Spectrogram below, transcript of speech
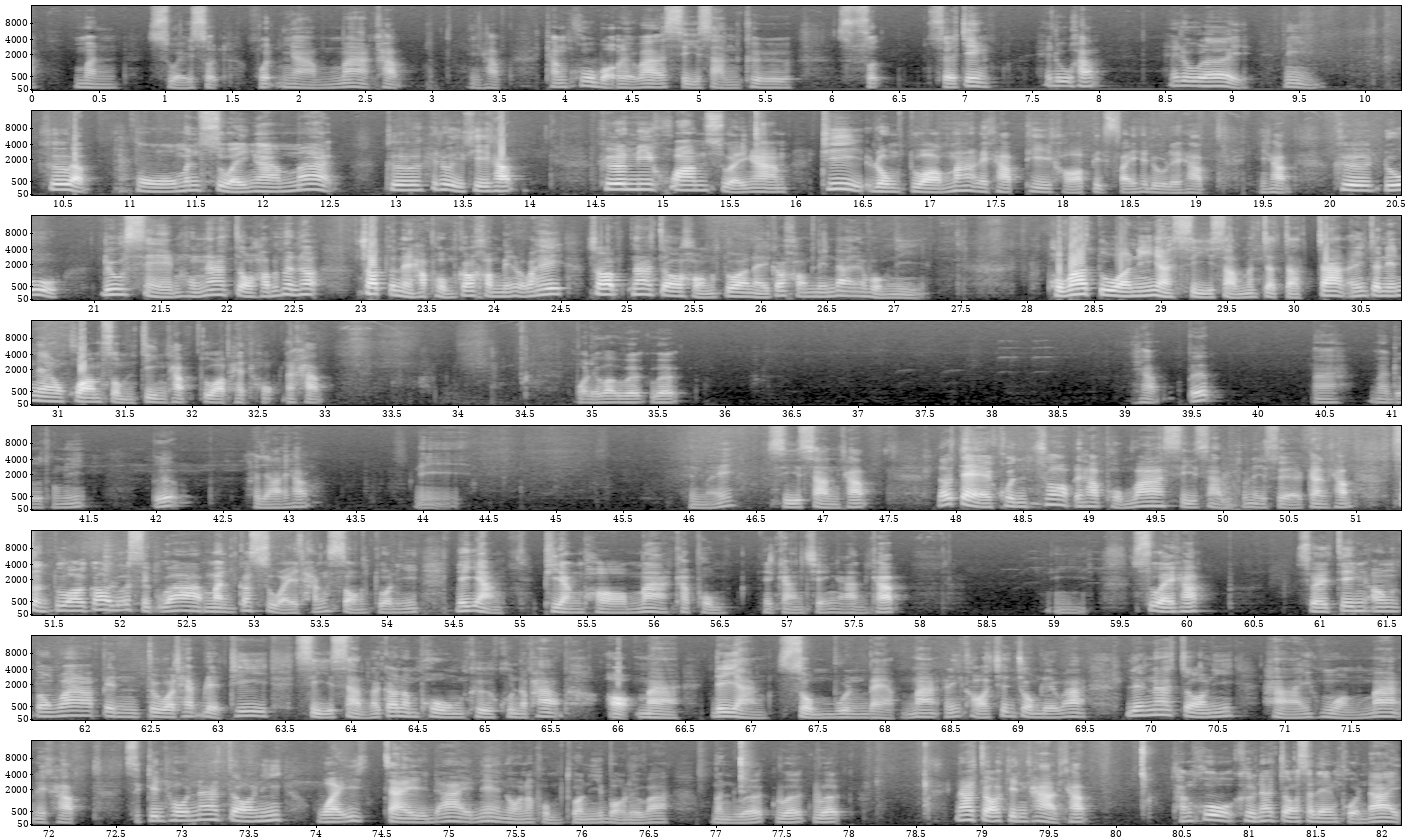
มันสวยสดงดงามมากครับ นี่ครับ ทั้งคู่บอกเลยว่าสีสันคือสดสวยจริง ให้ดูครับ ให้ดูเลย นี่ คือแบบโหมันสวยงามมาก คือให้ดูอีกทีครับ คือมีความสวยงามที่ลงตัวมากเลยครับ พี่ขอปิดไฟให้ดูเลยครับนี่ครับ คือดูดูแสงของหน้าจอครับเพื่อนๆถ้าชอบตัวไหนครับผมก็คอมเมนต์บอกว่าเฮ้ยชอบหน้าจอของตัวไหนก็คอมเมนต์ได้นะผมนี่ผมว่าตัวนี้เนี่ยสีสันมันจะจัดจ้าน อันนี้จะเน้นแนวความสมจริงครับตัวแพทหกนะครับบอกเลยว่าเวิร์กเวิร์กครับปึ๊บมามาดูตรงนี้ปึ๊บ ขยายครับ นี่ เห็นไหมสีสันครับ แล้วแต่คนชอบเลยครับ ผมว่าสีสันตัวไหนสวยกันครับ ส่วนตัวก็รู้สึกว่ามันก็สวยทั้ง 2 ตัวนี้ได้อย่างเพียงพอมากครับผมในการใช้งานครับนี่สวยครับ สวยจริงเอาตรงว่าเป็นตัวแท็บเล็ตที่สีสันแล้วก็ลำโพงคือคุณภาพออกมาได้อย่างสมบูรณ์แบบมาก อันนี้ขอชื่นชมเลยว่า เรื่องหน้าจอนี้หายห่วงมากเลยครับ สกินโทนหน้าจอนี้ไว้ใจได้แน่นอนนะผมตัวนี้บอกเลยว่ามันเวิร์กเวิร์กเวิร์กหน้าจอกินขาดครับ ทั้งคู่คือหน้าจอแสดงผลได้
